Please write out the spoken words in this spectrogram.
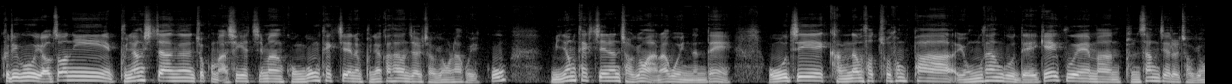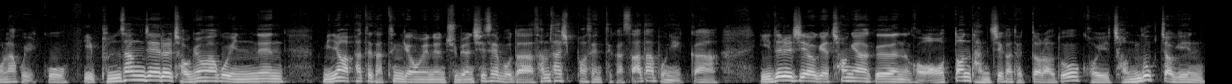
그리고 여전히 분양시장은 조금 아시겠지만 공공택지에는 분양가 상한제를 적용을 하고 있고 민영택지는 적용 안 하고 있는데 오직 강남, 서초, 송파, 용산구 4개 구에만 분상제를 적용을 하고 있고 이 분상제를 적용하고 있는 민영 아파트 같은 경우에는 주변 시세보다 3, 40%가 싸다 보니까 이들 지역의 청약은 어떤 단지가 됐더라도 거의 전국적인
